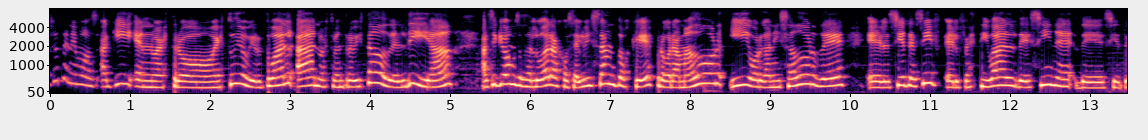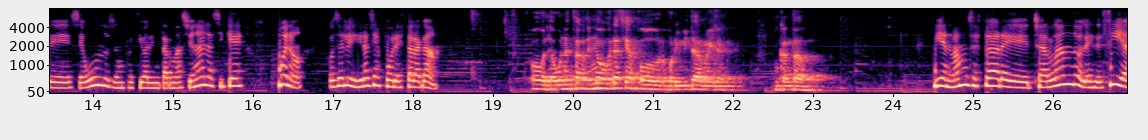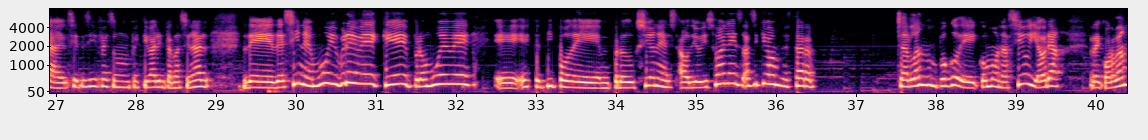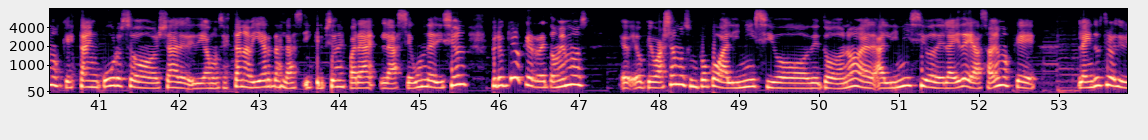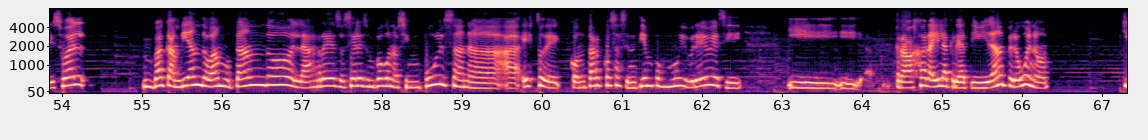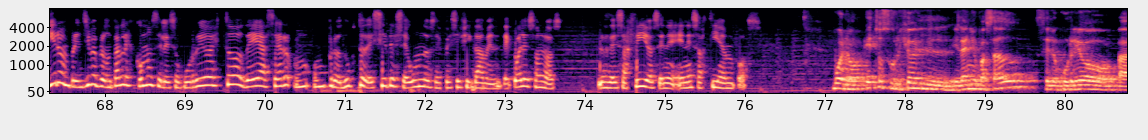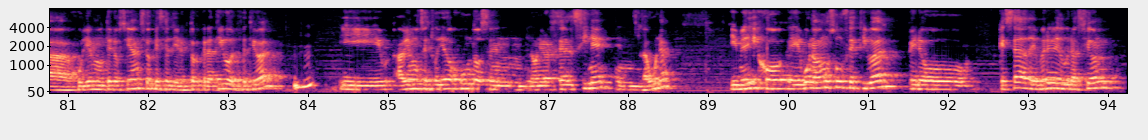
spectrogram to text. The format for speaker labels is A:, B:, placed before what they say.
A: Bueno, ya tenemos aquí en nuestro estudio virtual a nuestro entrevistado del día, así que vamos a saludar a José Luis Santos, que es programador y organizador de el 7 CIF, el Festival de Cine de 7 Segundos, un festival internacional, así que, bueno, José Luis, gracias por estar acá.
B: Hola, buenas tardes. No, gracias por, por invitarme, Encantado.
A: Bien, vamos a estar eh, charlando, les decía, el 7 CIF es un festival internacional de, cine muy breve que promueve eh, este tipo de producciones audiovisuales, así que vamos a estar charlando un poco de cómo nació y ahora recordamos que está en curso, ya digamos, están abiertas las inscripciones para la segunda edición, pero quiero que retomemos eh, o que vayamos un poco al inicio de todo, ¿no? al inicio de la idea. Sabemos que la industria audiovisual va cambiando, va mutando, las redes sociales un poco nos impulsan a, esto de contar cosas en tiempos muy breves y, trabajar ahí la creatividad, pero bueno, quiero en principio preguntarles cómo se les ocurrió esto de hacer un, producto de 7 segundos específicamente, cuáles son los, los desafíos en, esos tiempos.
B: Bueno, esto surgió el, año pasado, se le ocurrió a Julián Montero Ciancio, que es el director creativo del festival y habíamos estudiado juntos en la Universidad del Cine, en Laguna, y me dijo, eh, bueno, vamos a un festival, pero que sea de breve duración.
